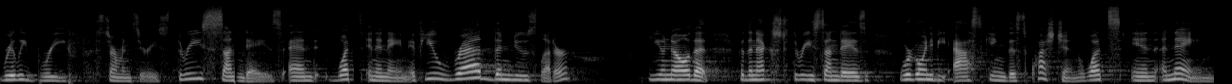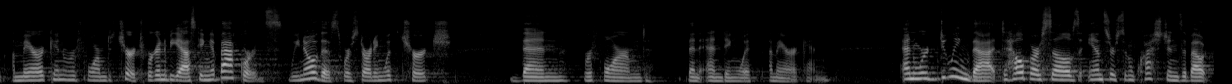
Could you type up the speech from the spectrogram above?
really brief sermon series, three Sundays, and what's in a name. If you read the newsletter, you know that for the next three Sundays, we're going to be asking this question What's in a name? American Reformed Church. We're going to be asking it backwards. We know this. We're starting with church, then Reformed, then ending with American. And we're doing that to help ourselves answer some questions about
